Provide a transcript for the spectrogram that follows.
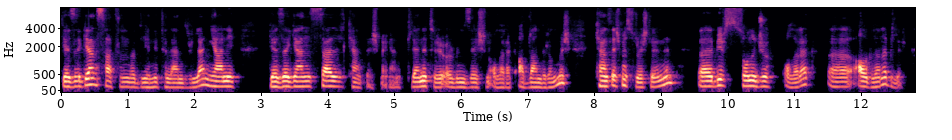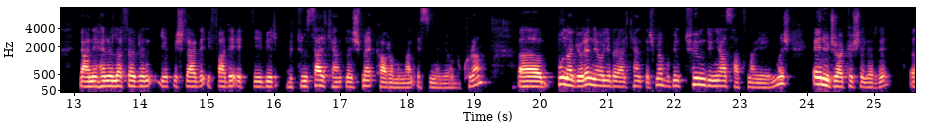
gezegen satında diye nitelendirilen yani gezegensel kentleşme yani planetary urbanization olarak adlandırılmış kentleşme süreçlerinin bir sonucu olarak e, algılanabilir. Yani Henry Lefebvre'nin 70'lerde ifade ettiği bir bütünsel kentleşme kavramından esinleniyor bu kuram. Ee, buna göre neoliberal kentleşme bugün tüm dünya satına yayılmış. En ücra köşeleri e,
